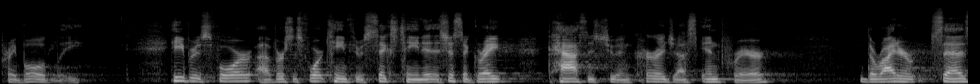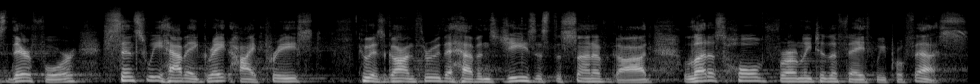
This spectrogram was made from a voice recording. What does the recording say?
Pray boldly. Hebrews 4, uh, verses 14 through 16, it's just a great passage to encourage us in prayer. The writer says, Therefore, since we have a great high priest who has gone through the heavens, Jesus, the Son of God, let us hold firmly to the faith we profess.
